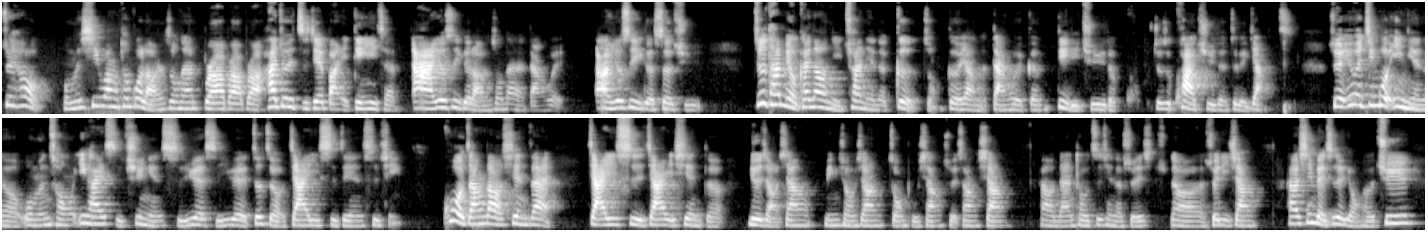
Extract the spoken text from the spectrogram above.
最后我们希望透过老人送餐，bra bra bra，他就会直接把你定义成啊，又是一个老人送餐的单位啊，又是一个社区，就是他没有看到你串联的各种各样的单位跟地理区域的，就是跨区的这个样子。所以，因为经过一年了，我们从一开始去年十月、十一月就只有嘉义市这件事情，扩张到现在嘉义市、嘉义县的六角乡、民雄乡、中埔乡、水上乡，还有南投之前的水呃水里乡，还有新北市的永和区、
